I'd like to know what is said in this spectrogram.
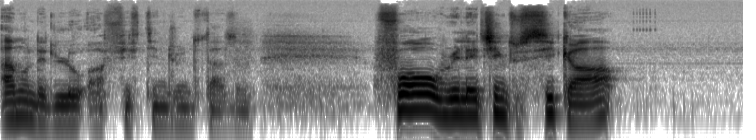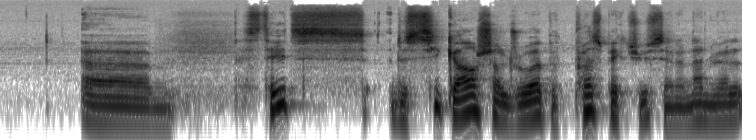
amended law of 15 June 2004 relating to SICAR um, states the SICAR shall draw up a prospectus and an annual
